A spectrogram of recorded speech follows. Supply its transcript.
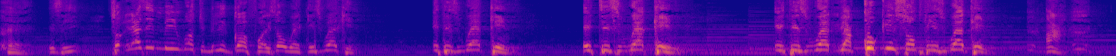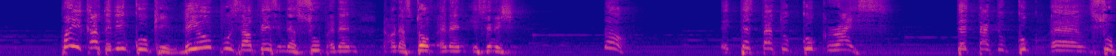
you see? So it doesn't mean what you believe God for is not working. It's working. It is working. It is working. It is working. You are cooking something, it's working. Ah. When you can't even cooking, do you put some things in the soup and then on the stove and then it's finished? No. It takes time to cook rice. It takes time to cook uh, soup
